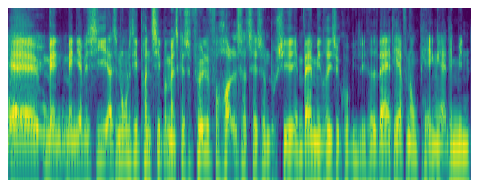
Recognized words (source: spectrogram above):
Øh, men, men jeg vil sige, altså nogle af de principper, man skal selvfølgelig forholde sig til, som du siger, jamen, hvad er min risikovillighed? Hvad er det her for nogle penge? Er det min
